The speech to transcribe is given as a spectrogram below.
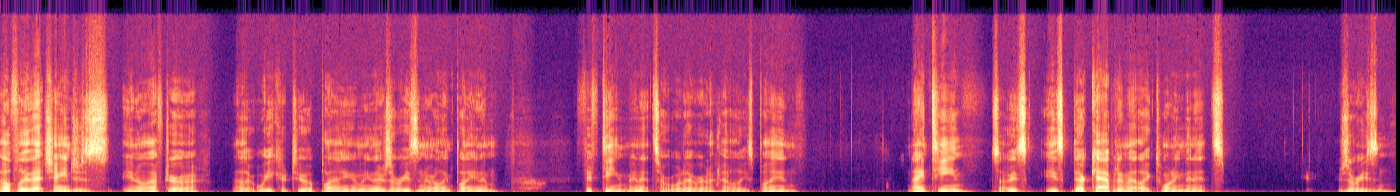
hopefully that changes, you know, after a, another week or two of playing. I mean, there's a reason they're only playing him 15 minutes or whatever the hell he's playing. 19. So he's he's they're capping him at like 20 minutes. There's a reason.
